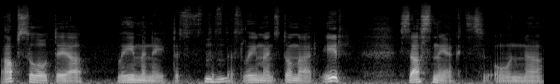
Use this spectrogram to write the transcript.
absolūtajā līmenī tas, tas, mm -hmm. tas, līmenis tomēr ir sasniegts. Un, uh,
